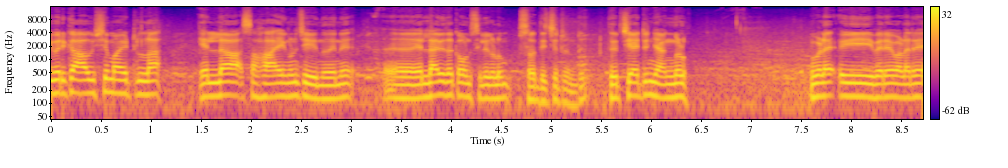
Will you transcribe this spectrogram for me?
ഇവർക്ക് ആവശ്യമായിട്ടുള്ള എല്ലാ സഹായങ്ങളും ചെയ്യുന്നതിന് എല്ലാവിധ കൗൺസിലുകളും ശ്രദ്ധിച്ചിട്ടുണ്ട്. തീർച്ചയായിട്ടും ഞങ്ങളും ഇവിടെ ഇവരെ വളരെ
